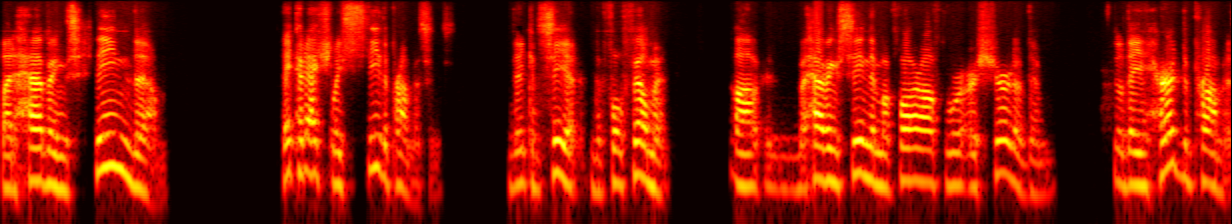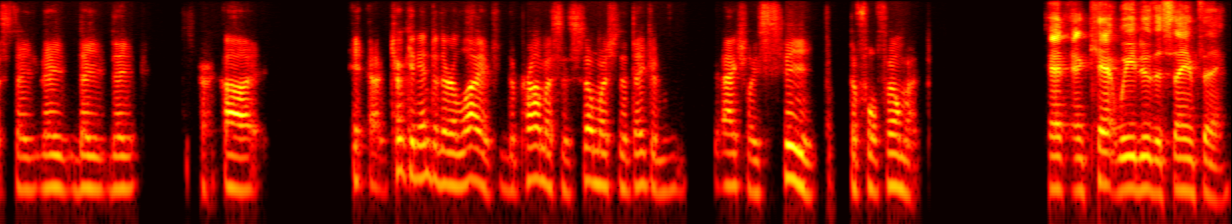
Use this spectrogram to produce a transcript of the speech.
But having seen them, they could actually see the promises. They could see it, the fulfillment. Uh, having seen them afar off, were assured of them. So they heard the promise. They they they they uh, it, uh, took it into their life. The promises so much that they could actually see the fulfillment. And and can't we do the same thing?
